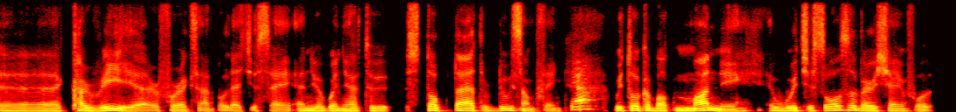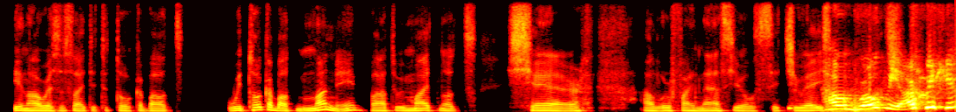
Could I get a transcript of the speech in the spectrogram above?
uh, career for example that you say and you when you have to stop that or do something yeah we talk about money which is also very shameful in our society to talk about we talk about money, but we might not share our financial situation. How broke we are. We,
